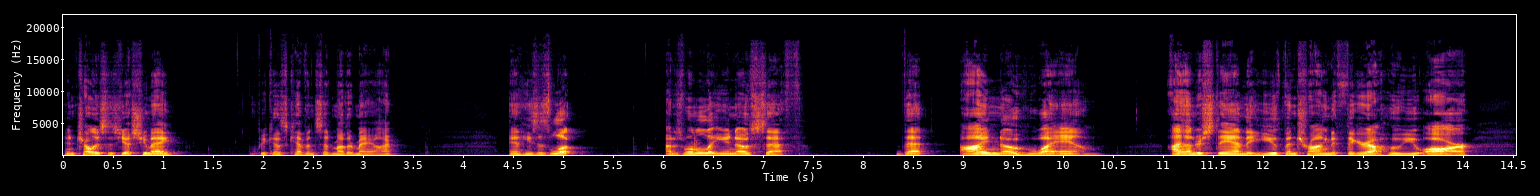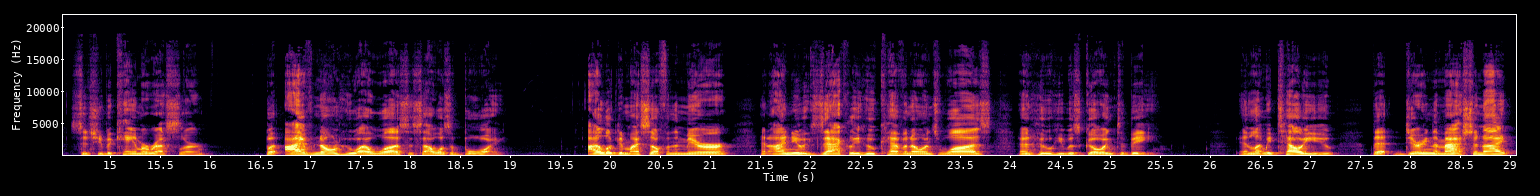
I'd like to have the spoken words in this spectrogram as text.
And Charly says, yes, you may. Because Kevin said, mother, may I? And he says, look, I just want to let you know, Seth, that I know who I am. I understand that you've been trying to figure out who you are since you became a wrestler, but I've known who I was since I was a boy. I looked at myself in the mirror and I knew exactly who Kevin Owens was and who he was going to be. And let me tell you that during the match tonight,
